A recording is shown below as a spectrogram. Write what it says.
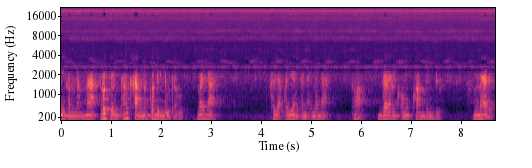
มีกำลังมากรถยนต์ทั้งคันมันก็ดึงดูดเอาไว้ได้ขยับขยื่นไปไหนไม่ได้เพราะแรงของความดึงดูดแม่เหล็ก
